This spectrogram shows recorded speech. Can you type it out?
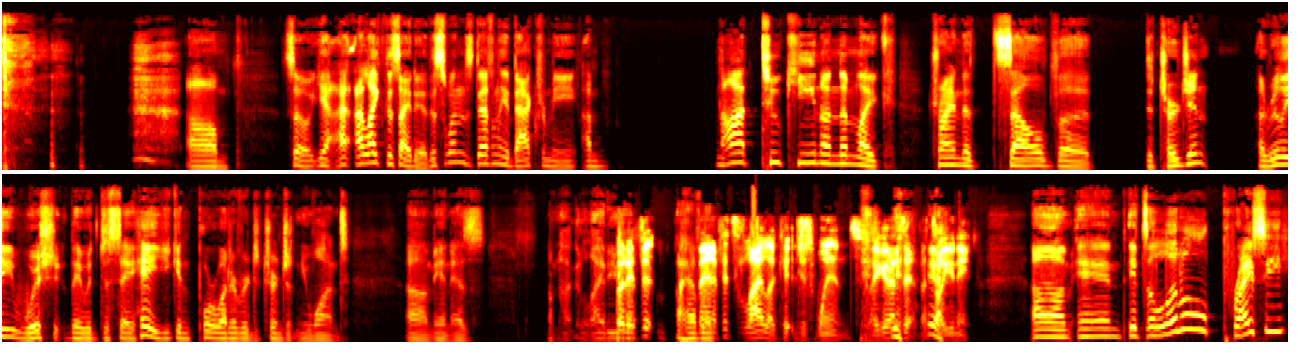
um, so yeah, I, I like this idea. This one's definitely a back for me. I'm not too keen on them like trying to sell the detergent. I really wish they would just say, "Hey, you can pour whatever detergent you want." Um, in as I'm not gonna lie to you, But if it, I have man, like, if it's lilac, it just wins. Like that's Yeah, it. That's yeah. all you need. Um, and it's a little pricey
